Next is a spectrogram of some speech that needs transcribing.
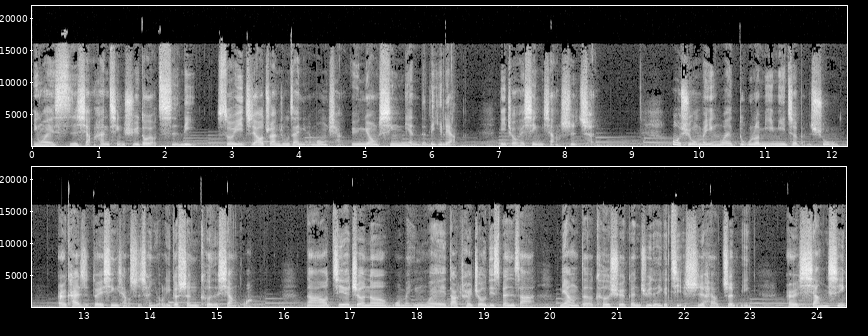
因为思想和情绪都有磁力，所以只要专注在你的梦想，运用心念的力量，你就会心想事成。或许我们因为读了《秘密》这本书，而开始对心想事成有了一个深刻的向往。然后接着呢，我们因为 Dr. Joe Dispenza 那样的科学根据的一个解释还有证明，而相信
